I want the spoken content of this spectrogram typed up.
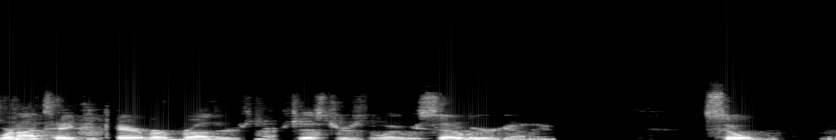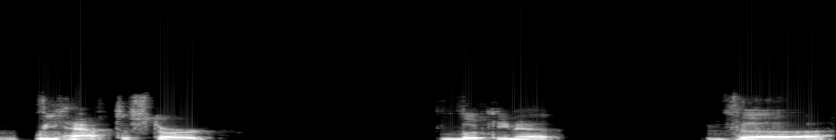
We're not taking care of our brothers and our sisters the way we said we were going to. So we have to start looking at the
